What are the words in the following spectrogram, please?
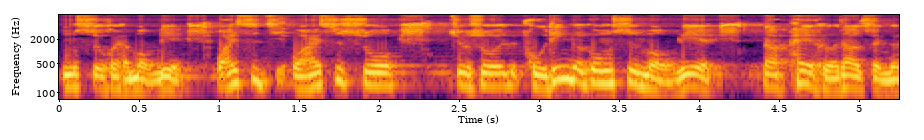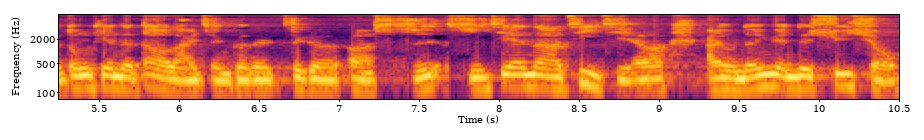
攻势会很猛烈。我还是我还是说，就是说，普丁的攻势猛烈，那配合到整个冬天的到来，整个的这个呃时时间啊、季节啊，还有能源的需求，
